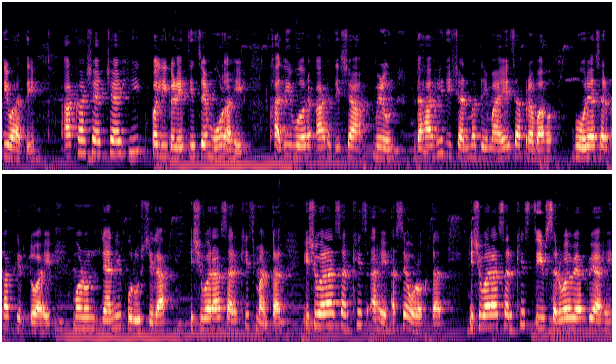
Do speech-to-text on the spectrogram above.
ती वाहते. आकाशाच्याही पलीकडे तिचे मूळ आहे. खाली वर आठ दिशा मिळून दहाही दिशांमध्ये मायेचा प्रवाह भोऱ्यासारखा फिरतो आहे. म्हणून ज्ञानी पुरुष तिला ईश्वरासारखीच मानतात. ईश्वरासारखीच आहे असे ओळखतात. ईश्वरासारखीच ती सर्वव्यापी आहे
